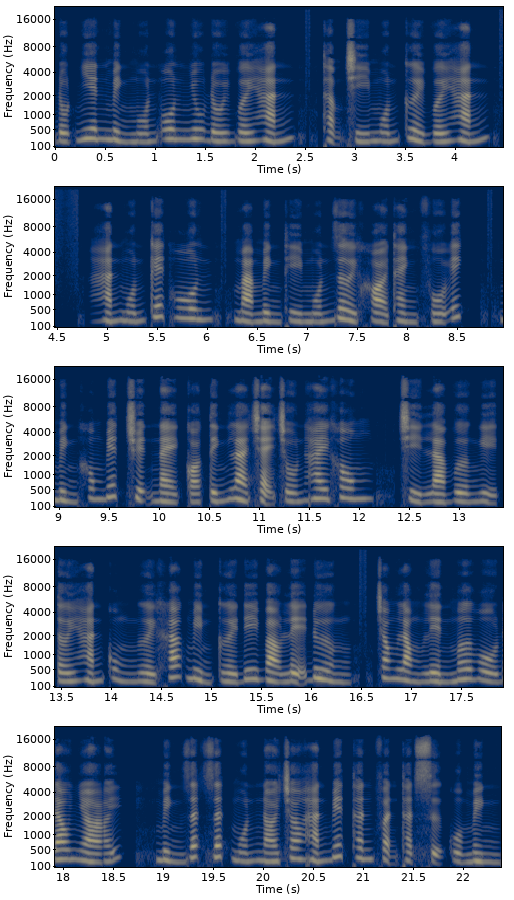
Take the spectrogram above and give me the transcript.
đột nhiên mình muốn ôn nhu đối với hắn, thậm chí muốn cười với hắn. Hắn muốn kết hôn, mà mình thì muốn rời khỏi thành phố X. Mình không biết chuyện này có tính là chạy trốn hay không. Chỉ là vừa nghĩ tới hắn cùng người khác mỉm cười đi vào lễ đường. Trong lòng liền mơ hồ đau nhói. Mình rất rất muốn nói cho hắn biết thân phận thật sự của mình.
